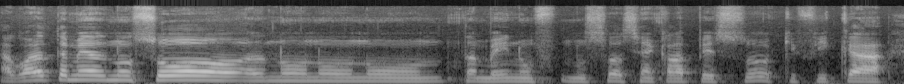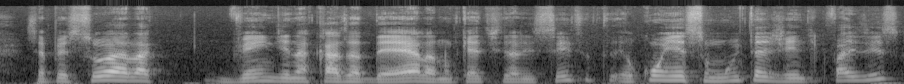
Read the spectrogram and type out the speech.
Agora também eu não sou, não, não, não- também não, não sou assim aquela pessoa que fica, se a pessoa ela vende na casa dela, não quer tirar licença, eu conheço muita gente que faz isso,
